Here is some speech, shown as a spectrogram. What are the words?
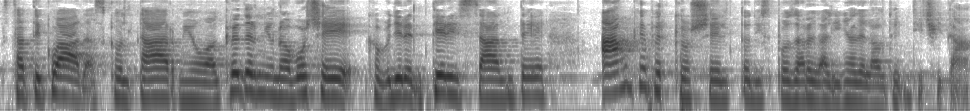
state qua ad ascoltarmi o a credermi una voce, come dire, interessante anche perché ho scelto di sposare la linea dell'autenticità,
